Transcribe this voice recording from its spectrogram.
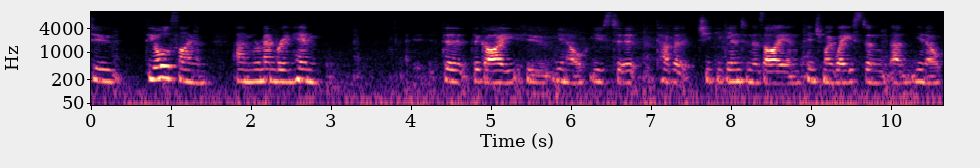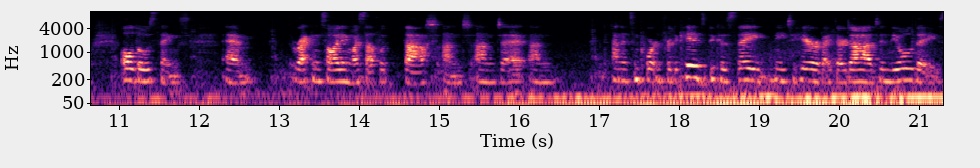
to the old Simon and remembering him. The the guy who you know used to have a cheeky glint in his eye and pinch my waist and and you know all those things. Um, reconciling myself with that and and uh, and and it's important for the kids because they need to hear about their dad in the old days.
